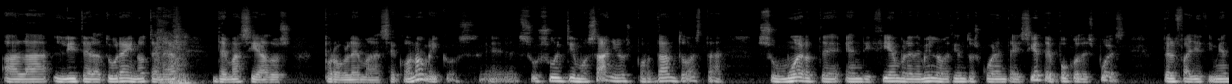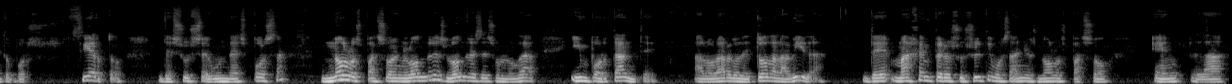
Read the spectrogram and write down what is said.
a la literatura y no tener demasiados problemas económicos. Eh, sus últimos años, por tanto, hasta su muerte en diciembre de 1947, poco después del fallecimiento, por cierto, de su segunda esposa, no los pasó en Londres. Londres es un lugar importante a lo largo de toda la vida de Machen, pero sus últimos años no los pasó en la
